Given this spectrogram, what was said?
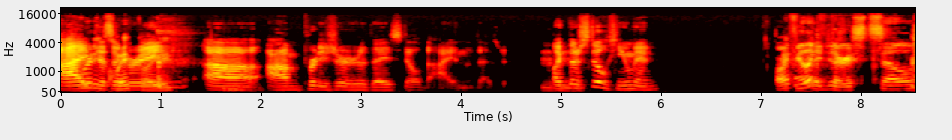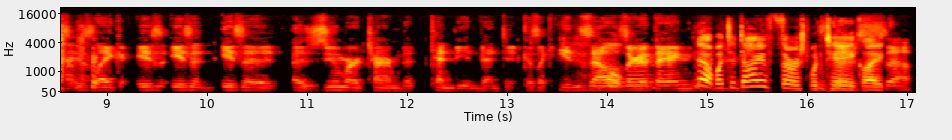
I Pretty disagree. quickly. Uh, I'm pretty sure they still die in the desert. Like Mhm. they're still human. I feel like just- thirst cells is like is is a is a, a zoomer term that can be invented because like incels are a thing. No, but to die of thirst would take Thirst like cell-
